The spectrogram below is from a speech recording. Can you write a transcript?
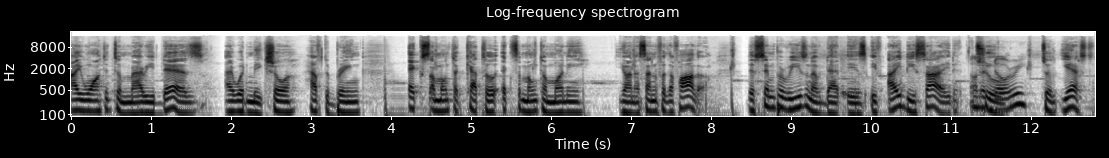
I wanted to marry Des, I would make sure have to bring X amount of cattle, X amount of money. You understand for the father. The simple reason of that is if I decide Oh, to to yes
